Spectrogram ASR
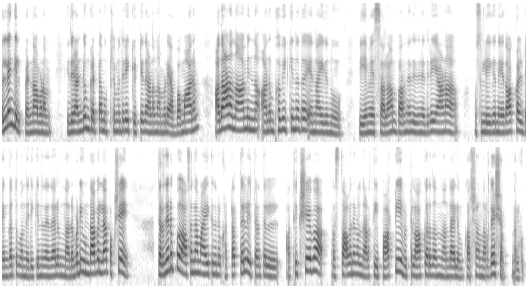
അല്ലെങ്കിൽ പെണ്ണാവണം. ഇത് രണ്ടും കെട്ട മുഖ്യമന്ത്രിയെ കിട്ടിയതാണ് നമ്മുടെ അപമാനം. അതാണ് നാം ഇന്ന് അനുഭവിക്കുന്നത് എന്നായിരുന്നു. പി എം എ സലാം പറഞ്ഞത് ഇതിനെതിരെയാണ്. മുസ്ലിം ലീഗ് നേതാക്കൾ രംഗത്ത് വന്നിരിക്കുന്നത് എന്തായാലും നടപടി ഉണ്ടാവില്ല. പക്ഷേ തെരഞ്ഞെടുപ്പ് ആസന്നമായിരിക്കുന്ന ഒരു ഘട്ടത്തിൽ ഇത്തരത്തിൽ അധിക്ഷേപ പ്രസ്താവനകൾ നടത്തി പാർട്ടിയെ വിട്ടലാക്കരുതെന്ന് എന്തായാലും കർശന നിർദ്ദേശം നൽകും.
